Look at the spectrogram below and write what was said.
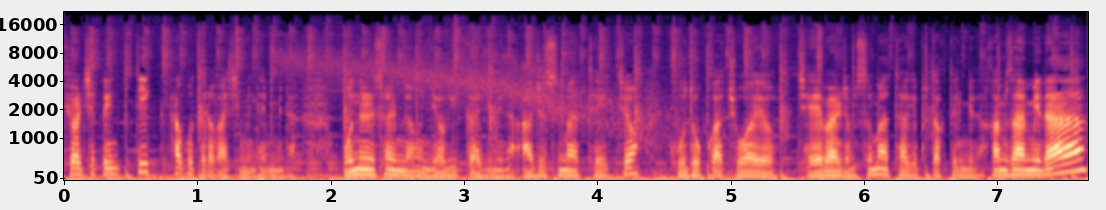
QR 체크인 띡 하고 들어가시면 됩니다. 오늘 설명은 여기까지입니다. 아주 스마트했죠? 구독과 좋아요 제발 좀 스마트하게 부탁드립니다. 감사합니다.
